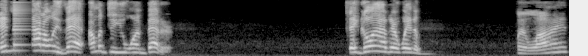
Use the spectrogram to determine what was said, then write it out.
And not only that, I'm gonna do you one better. They go out of their way to in line,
